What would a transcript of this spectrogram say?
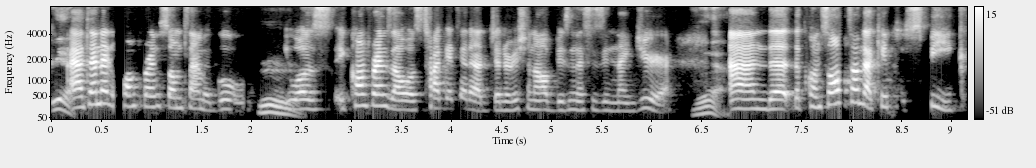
Yeah. I attended a conference some time ago. Mm. It was a conference that was targeted at generational businesses in Nigeria. Yeah. And uh, the consultant that came to speak,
